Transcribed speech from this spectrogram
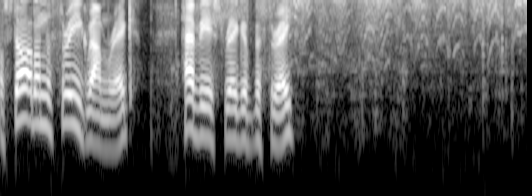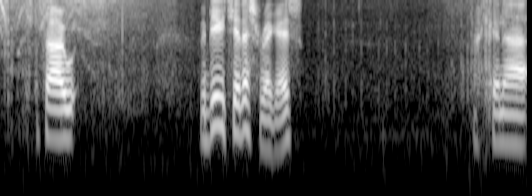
I've started on the three gram rig, heaviest rig of the three. So the beauty of this rig is I can uh,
